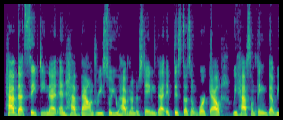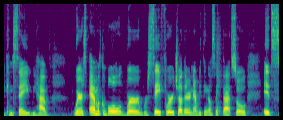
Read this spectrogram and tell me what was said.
have that safety net and have boundaries, so you have an understanding that if this doesn't work out, we have something that we can say. We have where it's amicable, where we're safe for each other, and everything else like that. So it's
